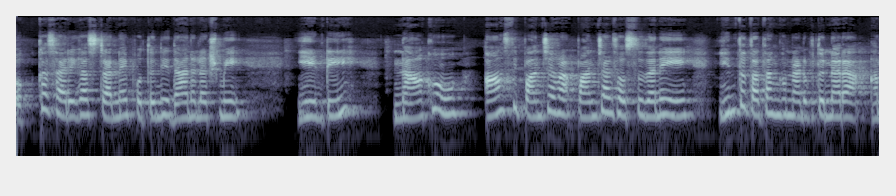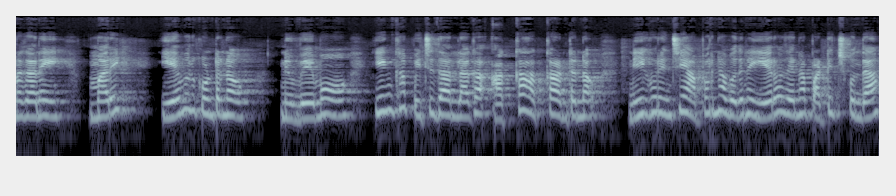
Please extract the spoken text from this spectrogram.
ఒక్కసారిగా స్టన్ అయిపోతుంది దానలక్ష్మి ఏంటి? నాకు ఆస్తి పంచ పంచాల్సి వస్తుందని ఇంత తతంగం నడుపుతున్నారా? అనగానే మరి ఏమనుకుంటున్నావు? నువ్వేమో ఇంకా పిచ్చిదానిలాగా అక్క అక్క అంటున్నావు. నీ గురించి అపర్ణ వదిన ఏ రోజైనా పట్టించుకుందా?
